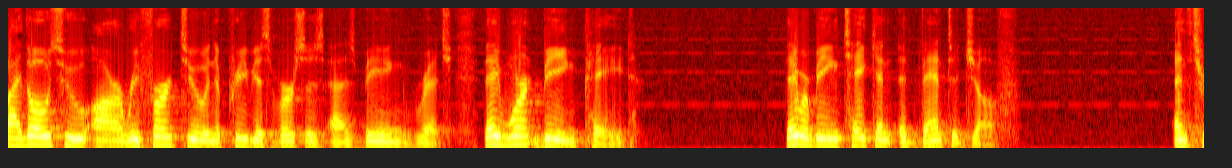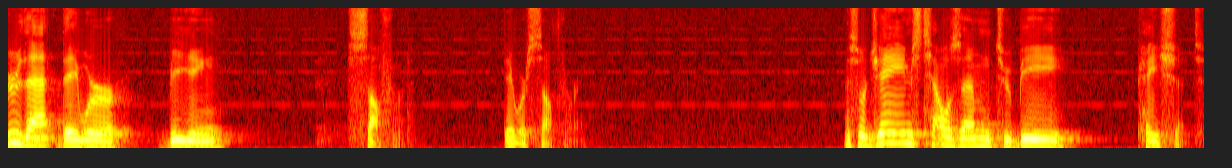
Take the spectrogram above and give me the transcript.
by those who are referred to in the previous verses as being rich. They weren't being paid, they were being taken advantage of. And through that, they were being suffered. They were suffering. And so James tells them to be patient.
